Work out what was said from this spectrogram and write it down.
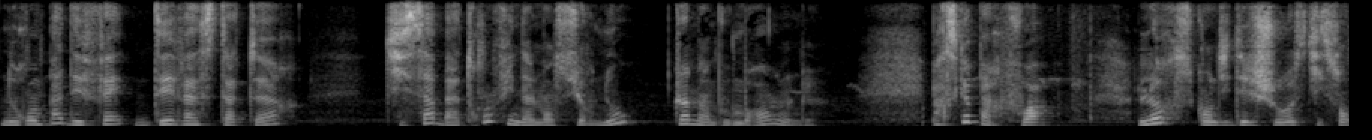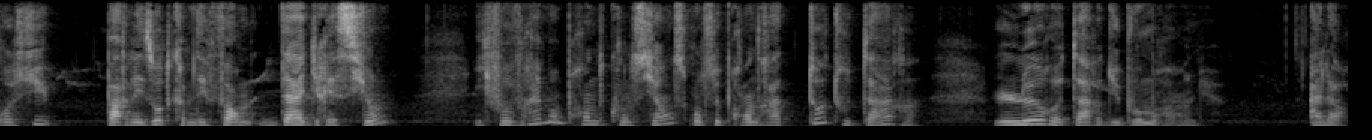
n'auront pas d'effet dévastateur qui s'abattront finalement sur nous comme un boomerang. Parce que parfois, lorsqu'on dit des choses qui sont reçues par les autres comme des formes d'agression, il faut vraiment prendre conscience qu'on se prendra tôt ou tard le retard du boomerang. Alors,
